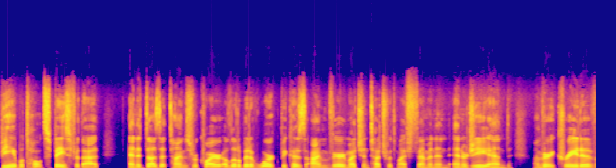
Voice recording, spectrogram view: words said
be able to hold space for that. And it does at times require a little bit of work because I'm very much in touch with my feminine energy and I'm very creative,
